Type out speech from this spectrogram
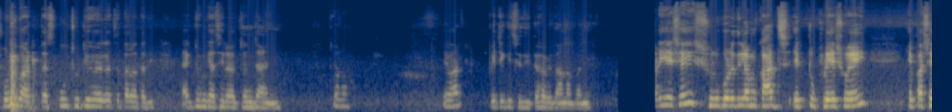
শনিবার তা স্কুল ছুটি হয়ে গেছে তাড়াতাড়ি। একজন গেছিল, একজন যায়নি। চলো, এবার পেটে কিছু দিতে হবে, দানা পানি। বাড়ি এসেই শুরু করে দিলাম কাজ একটু ফ্রেশ হয়েই। এপাশে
